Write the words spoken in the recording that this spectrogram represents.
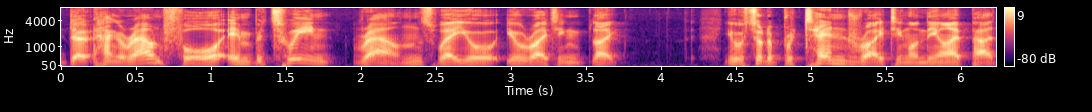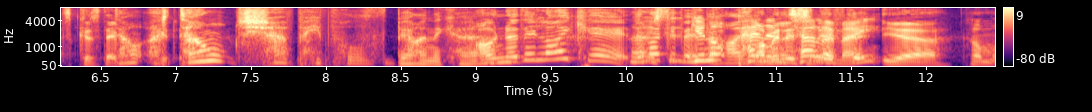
don't hang around for in between rounds where you're you're writing like. You're sort of pretend writing on the iPads because they're. Don't, don't show people behind the curtain. Oh no, they like it. They No, like bit you're not behind Penn the- and Teller, the- mate. yeah, come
